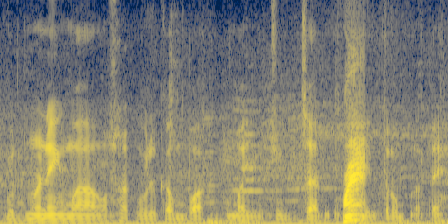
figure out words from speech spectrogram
Good morning mga kusak, welcome back to my YouTube channel. Intro na tayo.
